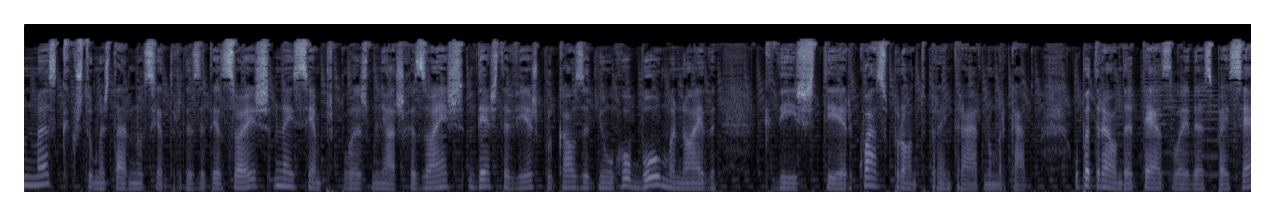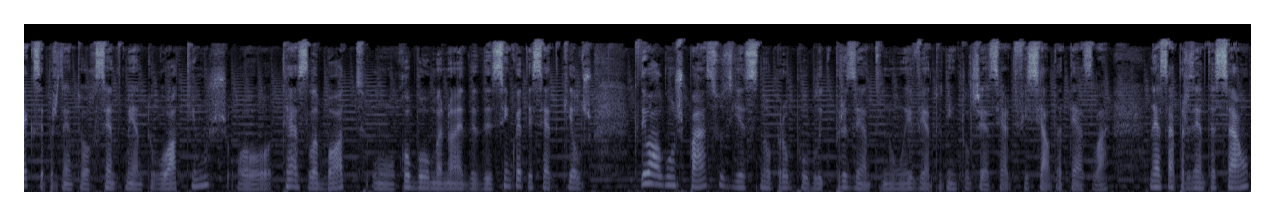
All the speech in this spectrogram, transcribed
Musk costuma estar no centro das atenções, nem sempre pelas melhores razões, desta vez por causa de um robô humanoide que diz ter quase pronto para entrar no mercado. O patrão da Tesla e da SpaceX apresentou recentemente o Optimus, ou Tesla Bot, um robô humanoide de 57 quilos que deu alguns passos e assinou para o público presente num evento de inteligência artificial da Tesla. Nessa apresentação,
